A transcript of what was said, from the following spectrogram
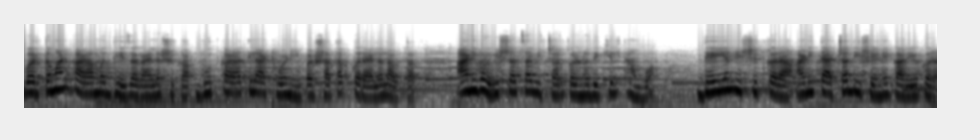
वर्तमान काळामध्ये जगायला शिका भूतकाळातील आठवणी पश्चाताप करायला लावतात. आणि भविष्याचा विचार करणं देखील थांबवा. ध्येय निश्चित करा आणि त्याच्या दिशेने कार्य करा.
